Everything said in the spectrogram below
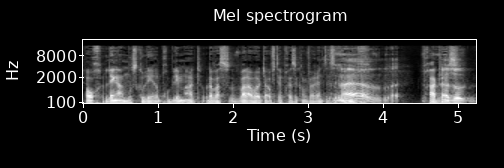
auch länger muskuläre Probleme hat. Oder was war da heute auf der Pressekonferenz? Ist immer naja, fraglich. Also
